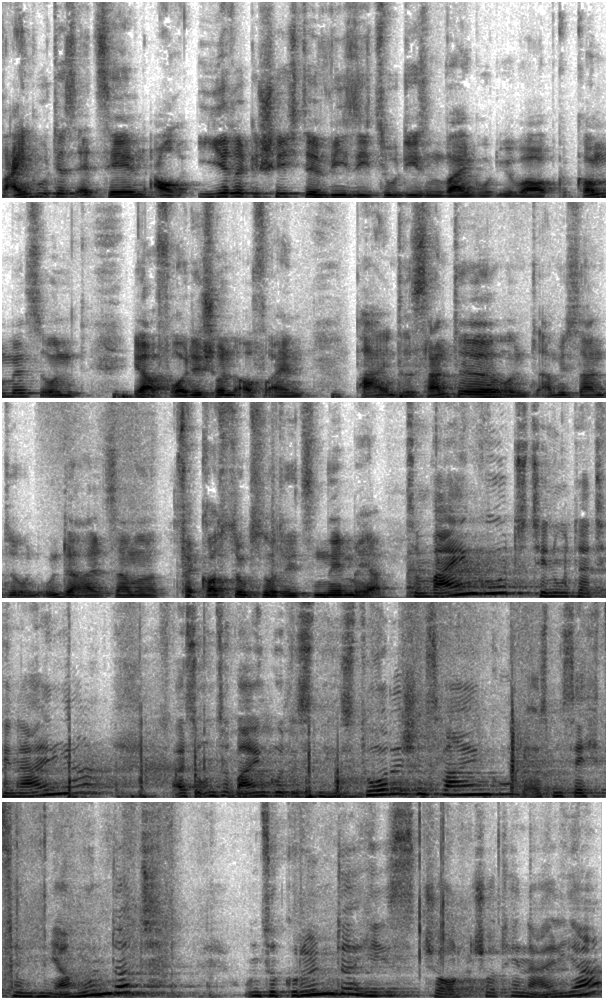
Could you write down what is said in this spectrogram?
Weingutes erzählen, auch ihre Geschichte, wie sie zu diesem Weingut überhaupt gekommen ist. Und ja, freue dich schon auf ein paar interessante und amüsante und unterhaltsame Verkostungsnotizen nebenher. Zum Weingut Tenuta Tenaglia. Also unser Weingut ist ein historisches Weingut aus dem 16. Jahrhundert. Unser Gründer hieß Giorgio Tenaglia,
